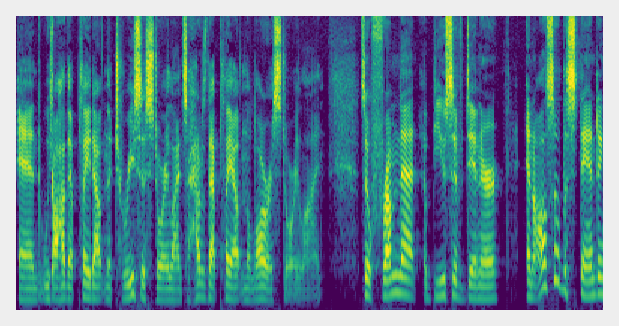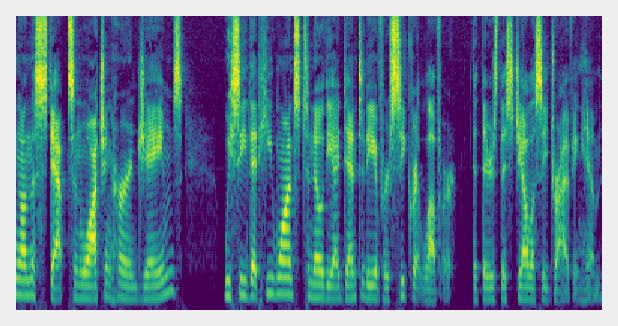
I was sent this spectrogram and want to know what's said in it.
And we saw how that played out in the Teresa storyline. So, how does that play out in the Laura storyline? So from that abusive dinner and also the standing on the steps and watching her and James, we see that he wants to know the identity of her secret lover, that there's this jealousy driving him.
